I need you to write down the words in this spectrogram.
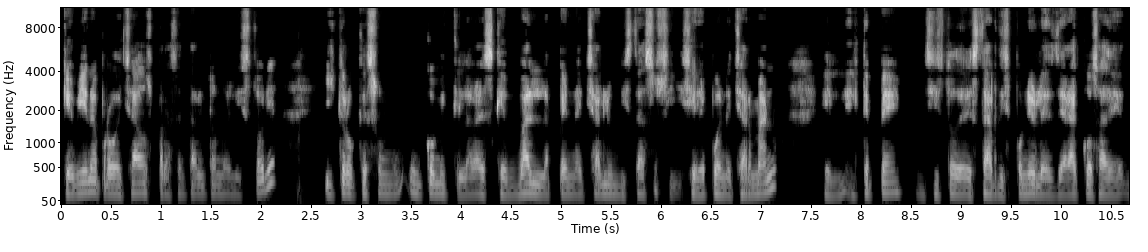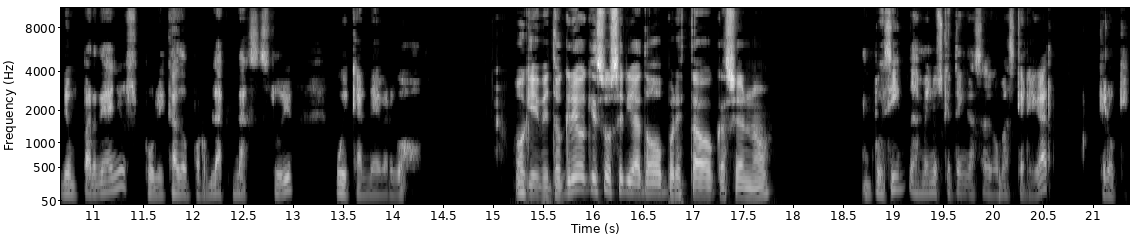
que, bien aprovechados para sentar el tono de la historia. Y creo que es un, cómic que la verdad es que vale la pena echarle un vistazo si, si le pueden echar mano. El, TP, insisto, debe estar disponible desde hará cosa de, de un par de años, publicado por Black Max Studio. We Can Never Go Ok, Beto, creo que eso sería todo por esta ocasión, ¿no? Pues sí, a menos que tengas algo más que agregar. Creo que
